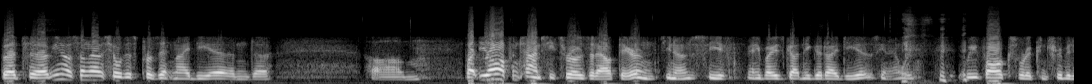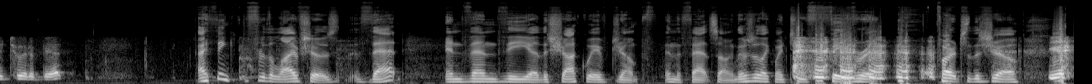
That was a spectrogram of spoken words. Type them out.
But uh, you know, sometimes he'll just present an idea, and uh, um, but you know, oftentimes he throws it out there, and you know, to see if anybody's got any good ideas. You know, we we've all sort of contributed to it a bit. I think for the live shows, that and then the uh, the shockwave jump in the Fat song. Those are like my two favorite parts of the show. Yeah.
